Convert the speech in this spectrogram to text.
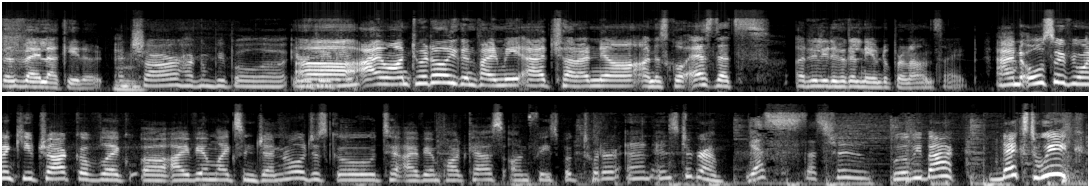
That's very lucky, dude. And Shar, how can people uh, irritate Uh, you? I'm on Twitter. You can find me at Sharanya underscore S. That's a really difficult name to pronounce, right? And also, if you want to keep track of like uh, IVM likes in general, just go to IVM Podcast on Facebook, Twitter, and Instagram. Yes, that's true. We'll be back next week.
